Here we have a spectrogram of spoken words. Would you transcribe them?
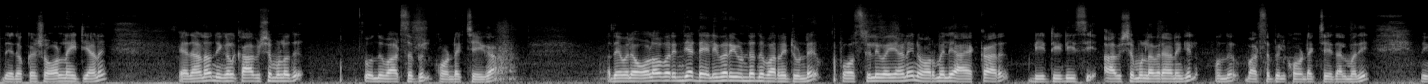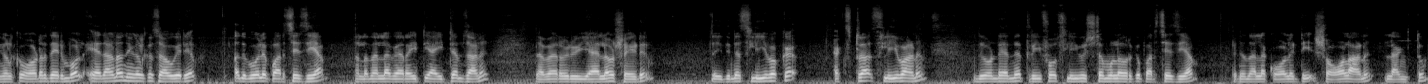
ഇത് ഇതൊക്കെ ഷോൾ നൈറ്റിയാണ് ഏതാണോ നിങ്ങൾക്ക് ആവശ്യമുള്ളത് ഒന്ന് വാട്സപ്പിൽ കോൺടാക്ട് ചെയ്യുക. അതേപോലെ ഓൾ ഓവർ ഇന്ത്യ ഡെലിവറി ഉണ്ടെന്ന് പറഞ്ഞിട്ടുണ്ട്. പോസ്റ്റൽ വഴിയാണ് നോർമലി അയക്കാറ്. ഡി ടി ഡി സി ആവശ്യമുള്ളവരാണെങ്കിൽ ഒന്ന് വാട്സപ്പിൽ കോൺടാക്ട് ചെയ്താൽ മതി. നിങ്ങൾക്ക് ഓർഡർ തരുമ്പോൾ ഏതാണോ നിങ്ങൾക്ക് സൗകര്യം അതുപോലെ പർച്ചേസ് ചെയ്യാം. നല്ല നല്ല വെറൈറ്റി ഐറ്റംസ് ആണ്. വേറൊരു യെല്ലോ ഷെയ്ഡ് ഇതിന്റെ സ്ലീവൊക്കെ എക്സ്ട്രാ സ്ലീവാണ് അതുകൊണ്ട് തന്നെ ത്രീ ഫോർ സ്ലീവ് ഇഷ്ടമുള്ളവർക്ക് പർച്ചേസ് ചെയ്യാം. പിന്നെ നല്ല ക്വാളിറ്റി ഷോളാണ് ലെങ്ത്തും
